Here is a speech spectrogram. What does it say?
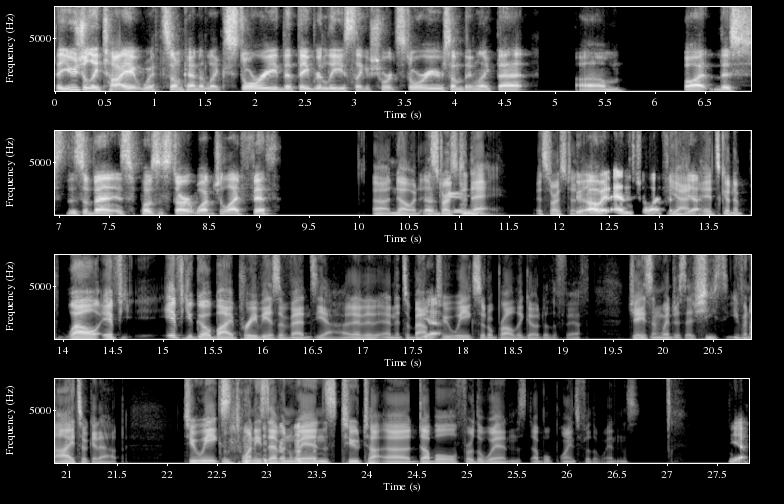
They usually tie it with some kind of like story that they release, like a short story or something like that. Um, but this this event is supposed to start what July fifth. Uh, no, it, No, it starts June- today. It starts today. Oh, it ends July fifth. yeah, Yeah. it's gonna. Well, if if you go by previous events, yeah, and, and it's about Yeah. two weeks, it'll probably go to the fifth. Jason Winter says, "She's even I took it out. Two weeks, twenty-seven wins, two ti uh, double for the wins, double points for the wins." Yeah.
